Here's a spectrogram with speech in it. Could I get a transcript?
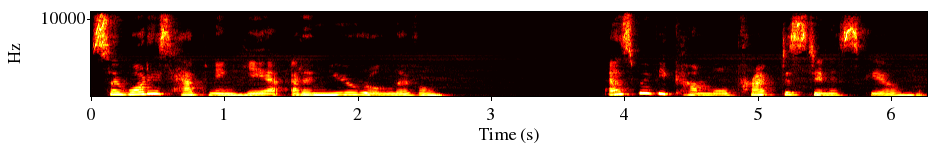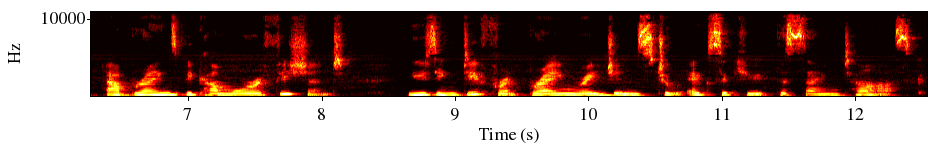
So, what is happening here at a neural level? As we become more practiced in a skill, our brains become more efficient, using different brain regions to execute the same task.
